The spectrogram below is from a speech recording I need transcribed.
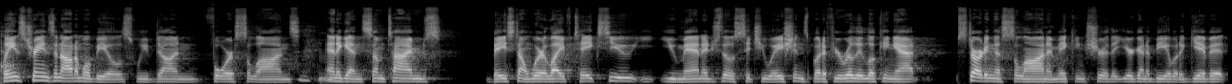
planes, trains, and automobiles. We've done four salons, Mm-hmm. and again, sometimes based on where life takes you, you manage those situations. But if you're really looking at starting a salon and making sure that you're going to be able to give it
